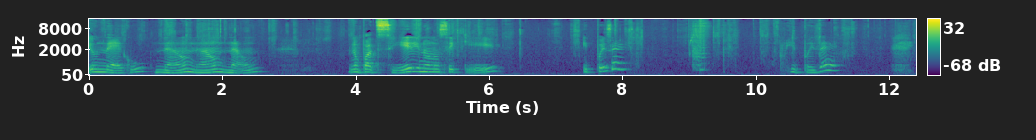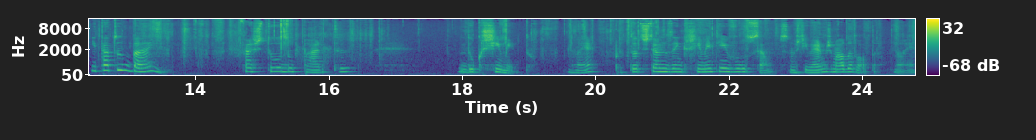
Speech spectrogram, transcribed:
Eu nego, não, não, não. Não pode ser e não não sei quê. E depois é. E depois é. E está tudo bem faz tudo parte do crescimento, não é? Porque todos estamos em crescimento e evolução. Se não estivermos mal da volta, não é?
